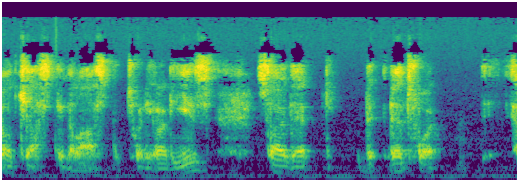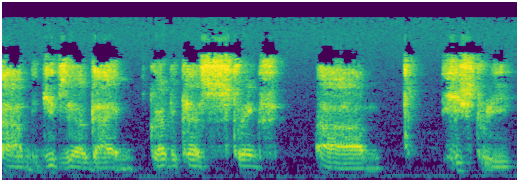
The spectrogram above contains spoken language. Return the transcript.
not just in the last 20 odd years. So that, that that's what um, gives our game gravitas, strength, um, history,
